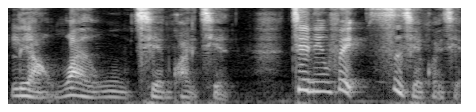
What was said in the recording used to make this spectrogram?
两万五千块钱，鉴定费四千块钱。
